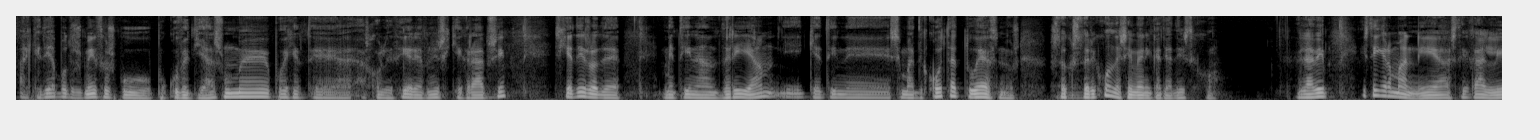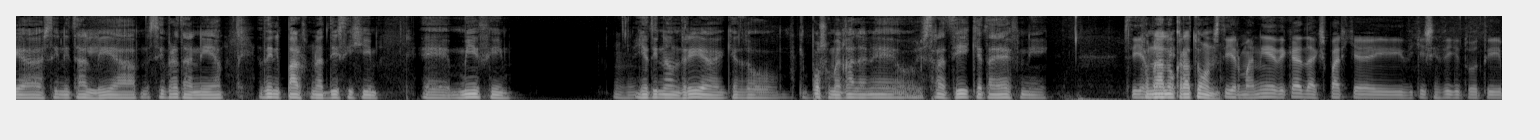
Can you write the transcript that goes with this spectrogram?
Αρκετοί από τους μύθους που, που κουβεντιάσουμε, που έχετε ασχοληθεί, ερευνήσει και γράψει, σχετίζονται με την ανδρεία και την ε, σημαντικότητα του έθνους. Στο εξωτερικό δεν συμβαίνει κάτι αντίστοιχο. Δηλαδή, στη Γερμανία, στη Γαλλία, στην Ιταλία, στη Βρετανία δεν υπάρχουν αντίστοιχοι ε, μύθοι για την ανδρεία και, το, και πόσο μεγάλα είναι οι στρατοί και τα έθνη Στη Γερμανία, κρατών. Στη Γερμανία, ειδικά, εντάξει, υπάρχει και η ειδική συνθήκη του ότι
